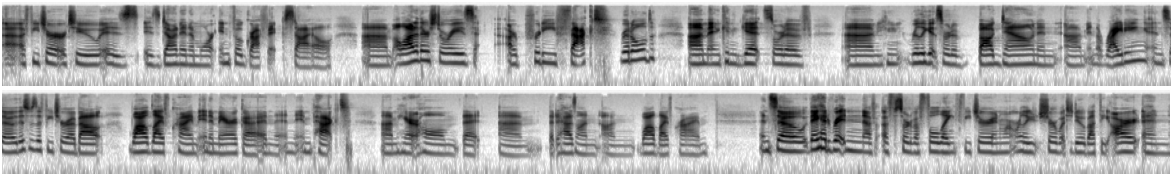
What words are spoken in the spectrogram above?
uh, a feature or two is is done in a more infographic style. Um, a lot of their stories are pretty fact riddled um, and can get sort of um, you can really get sort of bogged down in, um, in the writing. And so this was a feature about wildlife crime in America and the, and the impact um, here at home that, um, that it has on, on wildlife crime. And so they had written a, a sort of a full-length feature and weren't really sure what to do about the art. And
